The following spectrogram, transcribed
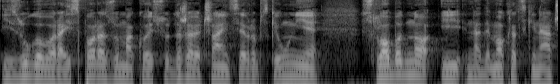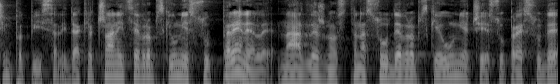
iz ugovora i sporazuma koje su države članice Europske unije slobodno i na demokratski način potpisali. Dakle, članice Europske unije su prenele nadležnost na sud Europske unije, čije su presude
